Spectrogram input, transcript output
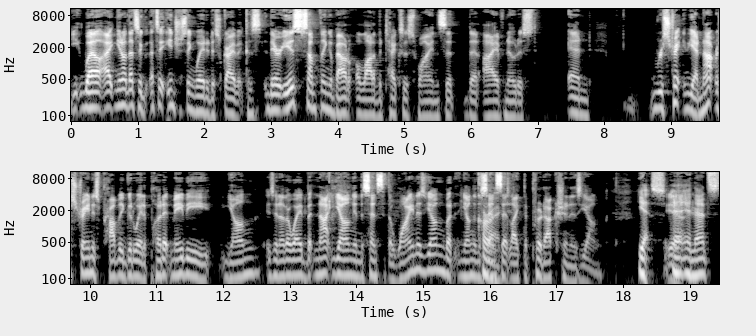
Y- Well, I, you know that's a that's an interesting way to describe it because there is something about a lot of the Texas wines that that I've noticed, and restraint. Yeah, not restrained is probably a good way to put it. Maybe young is another way, but not young in the sense that the wine is young, but young in the sense that like the production is young. Yes, Yeah. and, and that's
